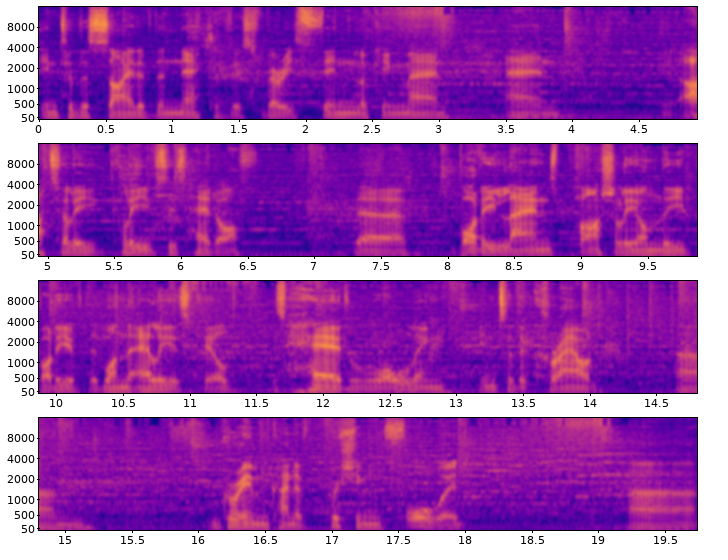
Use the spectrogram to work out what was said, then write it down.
into the side of the neck of this very thin-looking man, and utterly cleaves his head off. The body lands partially on the body of the one that Ellie has killed. His head rolling into the crowd. Um, Grim kind of pushing forward. Uh,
